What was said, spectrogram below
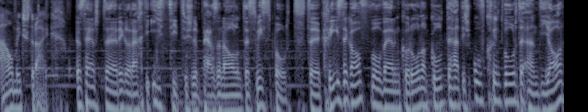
auch mit Streik. Es herrscht eine regelrechte Eiszeit zwischen dem Personal und der Swissport. Der Krisengaff, der während Corona gegolten hat, ist aufgekündigt worden Ende Jahr.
